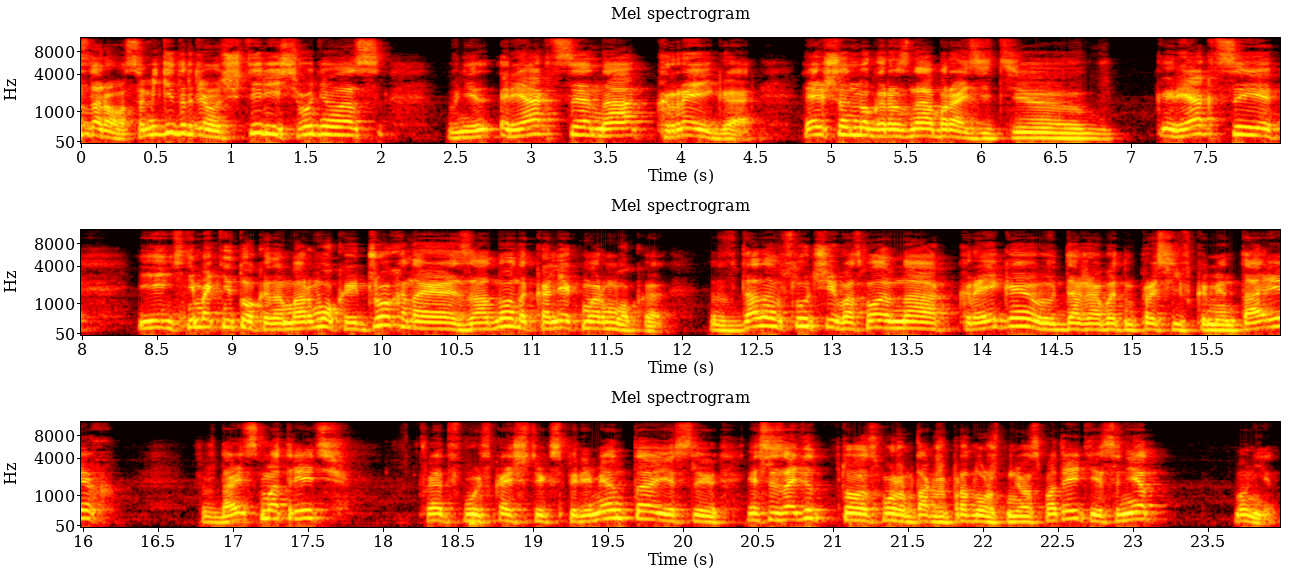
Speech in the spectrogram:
здорово, с вами Гидр94, и сегодня у нас реакция на Крейга. Я решил немного разнообразить э, реакции и снимать не только на Мармока и Джохана, а заодно на коллег Мармока. В данном случае посмотрим на Крейга, вы даже об этом просили в комментариях. Давайте смотреть. Это будет в качестве эксперимента. Если, если зайдет, то сможем также продолжить на него смотреть. Если нет, ну нет.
